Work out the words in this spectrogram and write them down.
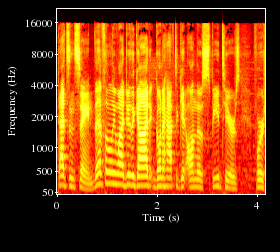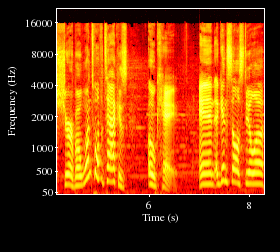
that's insane. Definitely when I do the guide, gonna have to get on those speed tiers for sure, but 112 attack is okay. And against Celesteela,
